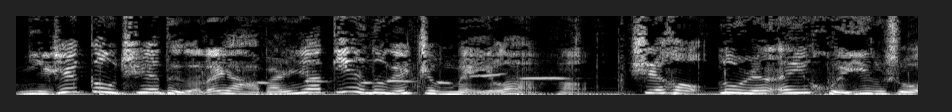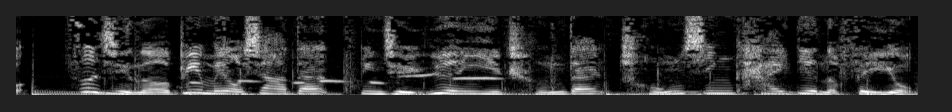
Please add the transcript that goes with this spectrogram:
你这够缺德的呀，把人家店都给整没了哈！事后，路人 A 回应说自己呢并没有下单，并且愿意承担重新开店的费用。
